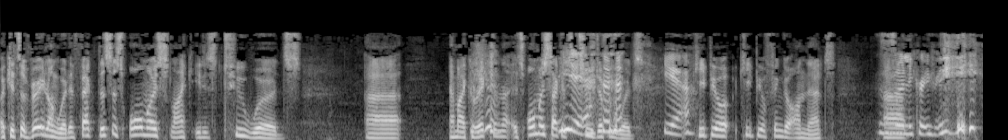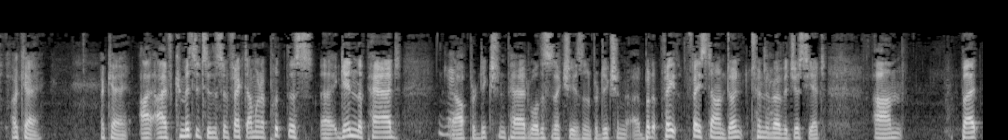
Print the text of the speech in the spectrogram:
okay, it's a very long word. In fact, this is almost like it is two words. Uh, am I correct in that? It's almost like it's Yeah. two different words. Yeah. Keep your, keep your finger on that. This Uh, is really creepy. Okay. Okay, I, I've committed to this. In fact, I'm going to put this uh, again the pad, Okay. our prediction pad. Well, this is actually isn't a prediction, uh, but face, face down. Don't turn it over just yet. Um, but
